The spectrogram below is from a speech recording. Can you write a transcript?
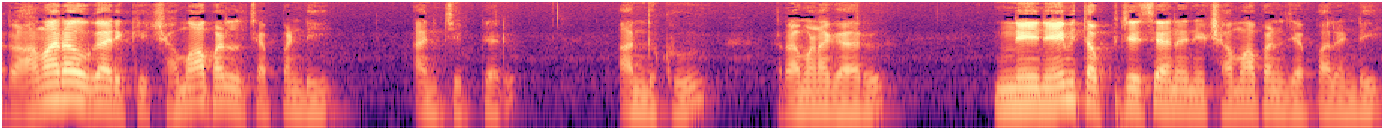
రామారావు గారికి క్షమాపణలు చెప్పండి అని చెప్పారు. అందుకు రమణ గారు నేనేమి తప్పు చేశానని క్షమాపణ చెప్పాలండి.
